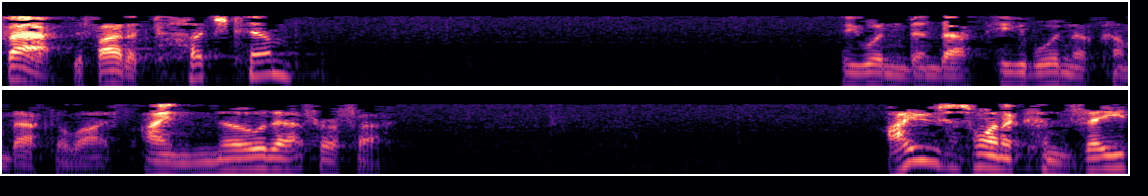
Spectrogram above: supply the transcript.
fact if I'd have touched him, he wouldn't been back he wouldn't have come back to life. I know that for a fact. I just want to convey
